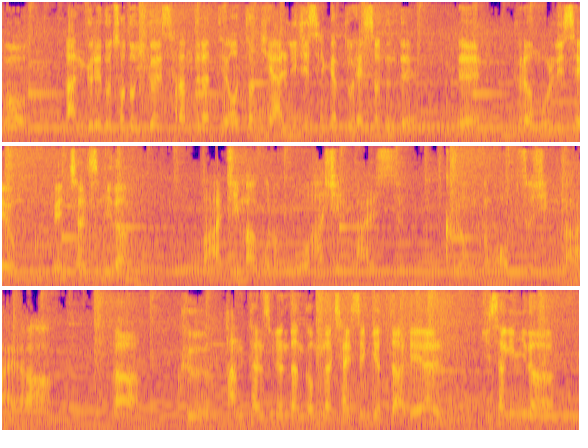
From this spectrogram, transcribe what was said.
뭐, 안 그래도 저도 이걸 사람들한테 어떻게 알리지 생각도 했었는데, 네, 그럼 올리세요. 괜찮습니다. 마지막으로 뭐 하실 말씀 그런 거 없으신가요? 아, 그 방탄소년단 겁나 잘생겼다 레알 이상입니다.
